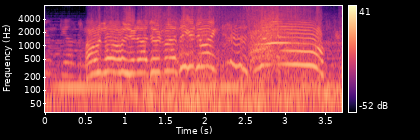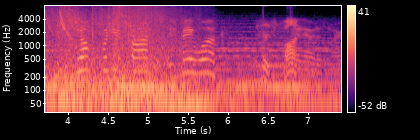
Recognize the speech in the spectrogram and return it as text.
Oh no, you're not doing what I think you're doing! No! Jump when you spawn. It may work. This is I fun. know it doesn't work.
